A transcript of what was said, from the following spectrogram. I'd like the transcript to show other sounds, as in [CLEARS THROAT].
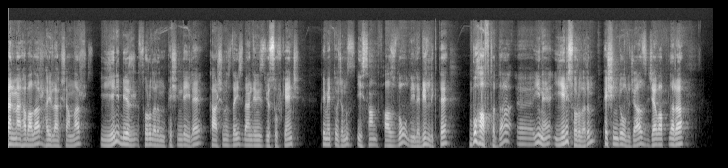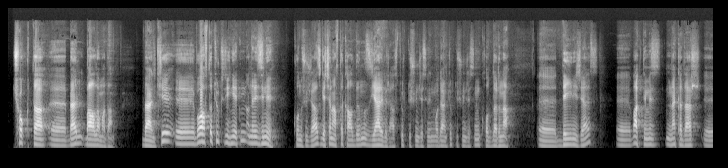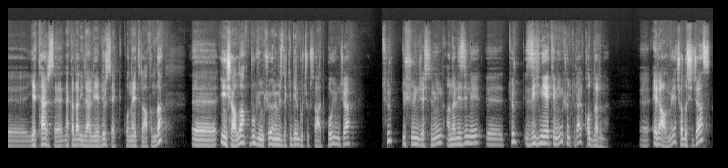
Efendim merhabalar, hayırlı akşamlar. Yeni bir soruların peşinde ile karşınızdayız. Ben Deniz Yusuf Genç. Kıymetli hocamız İhsan Fazlıoğlu ile birlikte bu haftada e, yine yeni soruların peşinde olacağız. Cevaplara çok da e, bel bağlamadan belki. E, bu hafta Türk zihniyetinin analizini konuşacağız. Geçen hafta kaldığımız yer biraz Türk düşüncesinin, modern Türk düşüncesinin kodlarına e, değineceğiz. E, vaktimiz ne kadar e, yeterse, ne kadar ilerleyebilirsek konu etrafında e, inşallah bugünkü önümüzdeki bir buçuk saat boyunca Türk düşüncesinin analizini, e, Türk zihniyetinin kültürel kodlarını e, ele almaya çalışacağız.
